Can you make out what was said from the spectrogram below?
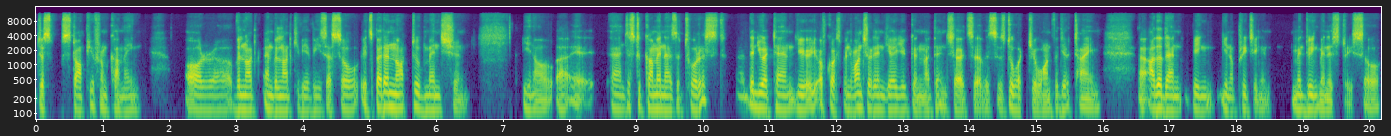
just stop you from coming or uh, will not and will not give you a visa. So it's better not to mention, you know, uh, and just to come in as a tourist. Then you attend. You of course, when once you're in here, you can attend church services, do what you want with your time, uh, other than being you know preaching and doing ministry. So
